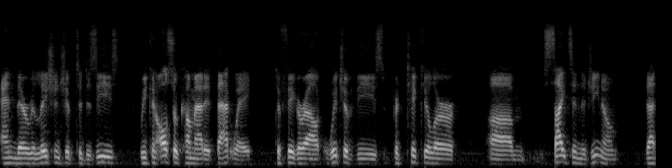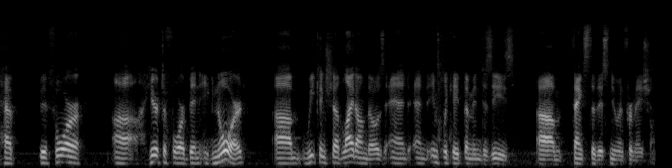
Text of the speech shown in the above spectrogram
and their relationship to disease. We can also come at it that way to figure out which of these particular um, sites in the genome that have before uh, heretofore been ignored, um, we can shed light on those and, and implicate them in disease um, thanks to this new information.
